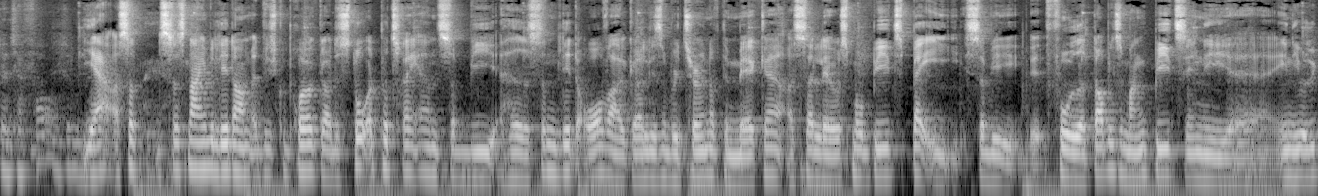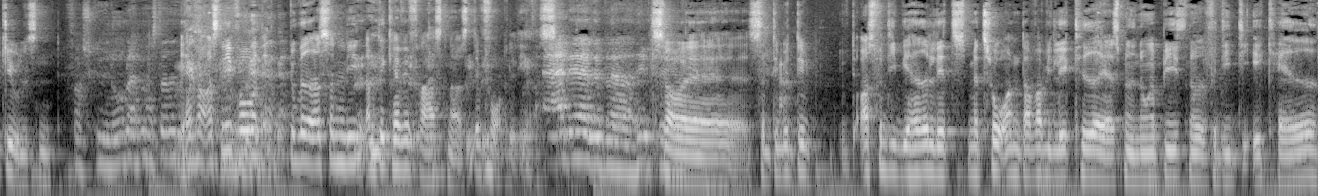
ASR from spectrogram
Den tager form simpelthen. Ja, og så, så snakker vi lidt om, at vi skulle prøve at gøre det stort på træerne, så vi havde sådan lidt overvejet at gøre ligesom Return of the Mega, og så lave små beats bag i, så vi øh, fodrer dobbelt så mange beats ind i, uh, ind i udgivelsen. For at skyde nogle af dem afsted. Jeg kan også lige få. Du ved også sådan lige, om det kan vi forresten også. Det får det lige også. Ja, det er lidt bladet. Helt Så, øh, så det, det, også fordi vi havde lidt med toren, der var vi lidt kede af at smide nogle af beatsene ud, fordi de ikke havde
